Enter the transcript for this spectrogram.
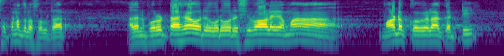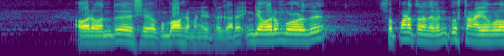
சொப்பனத்தில் சொல்கிறார் அதன் பொருட்டாக அவர் ஒரு ஒரு சிவாலயமாக மாடக்கோவிலாக கட்டி அவர் வந்து சிவ கும்பாபிஷேகம் பண்ணிகிட்ருக்கார் இங்கே வரும்பொழுது சொப்பனத்தில் அந்த வெண்குஷ்டம் நான் இவ்வளோ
